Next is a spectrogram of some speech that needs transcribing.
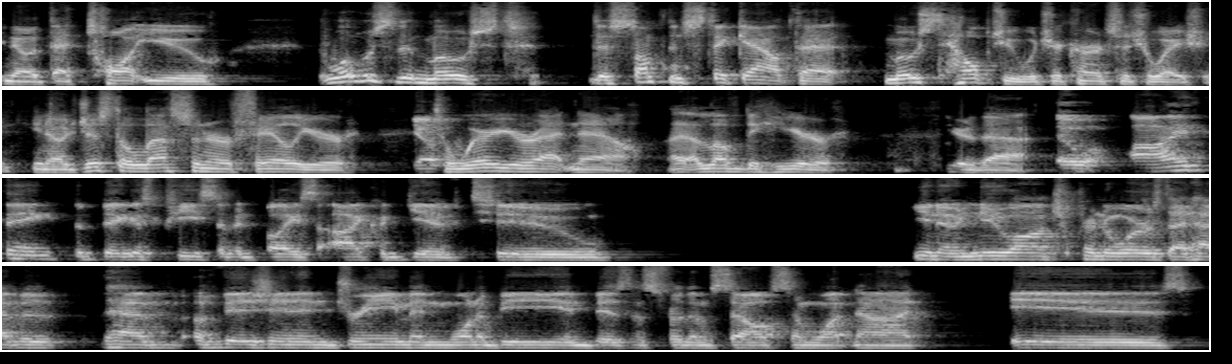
you know, that taught you, what was the most, does something stick out that most helped you with your current situation? You know, just a lesson or failure yep. to where you're at now. I love to hear hear that. So I think the biggest piece of advice I could give to you know new entrepreneurs that have a have a vision and dream and want to be in business for themselves and whatnot is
